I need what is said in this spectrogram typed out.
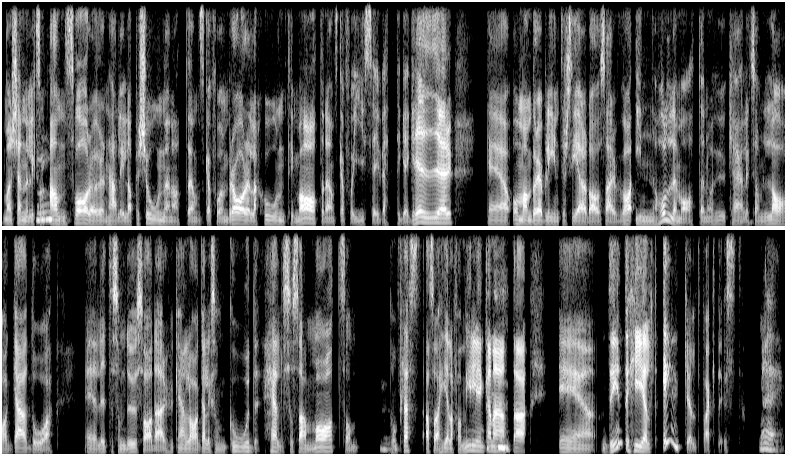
man känner liksom mm. ansvar över den här lilla personen, att den ska få en bra relation till mat och den ska få i sig vettiga grejer. Eh, och man börjar bli intresserad av så här, vad innehåller maten och hur kan jag liksom laga då, eh, lite som du sa där, hur kan jag laga liksom god hälsosam mat som mm. de flesta, alltså hela familjen kan mm. äta. Eh, det är inte helt enkelt faktiskt. Nej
